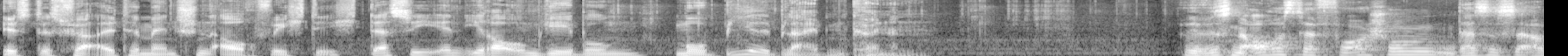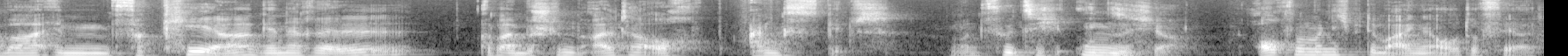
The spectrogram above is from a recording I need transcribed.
ist es für alte Menschen auch wichtig, dass sie in ihrer Umgebung mobil bleiben können. Wir wissen auch aus der Forschung, dass es aber im Verkehr generell ab einem bestimmten Alter auch Angst gibt. Man fühlt sich unsicher, auch wenn man nicht mit dem eigenen Auto fährt.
